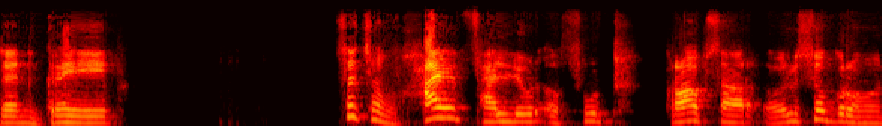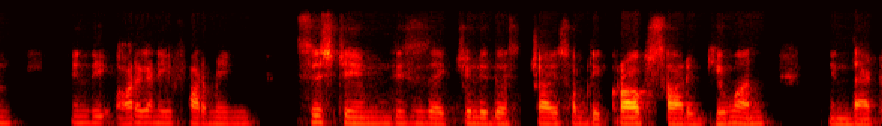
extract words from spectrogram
then grape. Such a high valued uh, fruit crops are also grown in the organic farming system. This is actually the choice of the crops are given in that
